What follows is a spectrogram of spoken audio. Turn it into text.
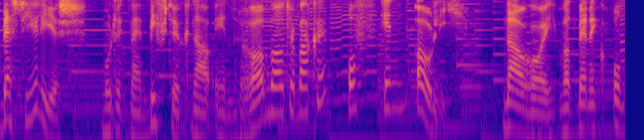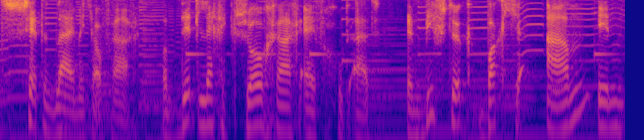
Beste Julius, moet ik mijn biefstuk nou in roomboter bakken of in olie? Nou Roy, wat ben ik ontzettend blij met jouw vraag. Want dit leg ik zo graag even goed uit. Een biefstuk bak je aan in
